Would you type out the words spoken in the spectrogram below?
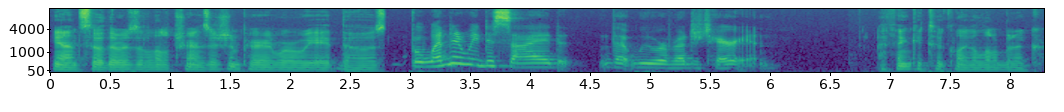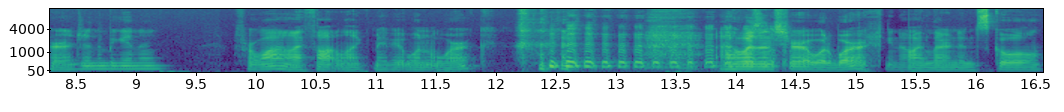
Yeah, and so there was a little transition period where we ate those. But when did we decide that we were vegetarian? I think it took like a little bit of courage in the beginning. For a while, I thought like maybe it wouldn't work. I wasn't sure it would work. You know, I learned in school,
